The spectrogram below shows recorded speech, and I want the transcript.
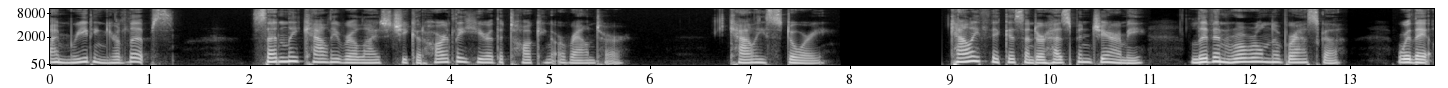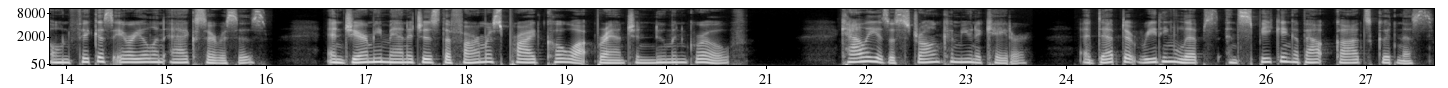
I'm reading your lips. Suddenly, Kallie realized she could hardly hear the talking around her. Kallie's story. Kallie Fickes and her husband Jeremy live in rural Nebraska, where they own Fickus Aerial and Ag Services, and Jeremy manages the Farmers Pride Co op branch in Newman Grove. Callie is a strong communicator, adept at reading lips and speaking about God's goodness.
